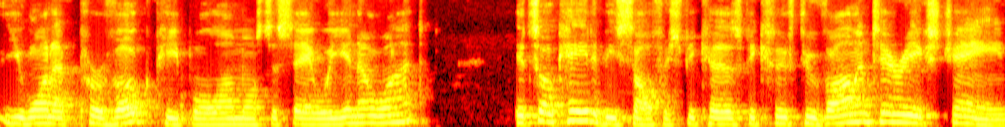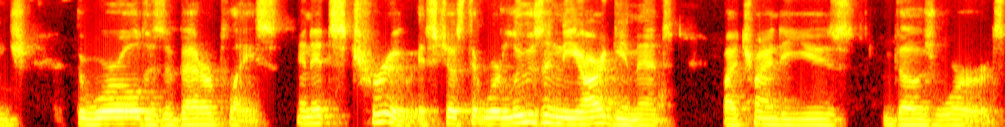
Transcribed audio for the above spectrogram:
you want to provoke people almost to say, well, you know what? It's okay to be selfish because, because through voluntary exchange, the world is a better place. And it's true. It's just that we're losing the argument by trying to use those words.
